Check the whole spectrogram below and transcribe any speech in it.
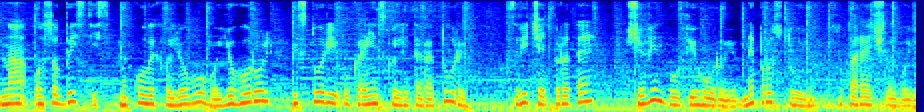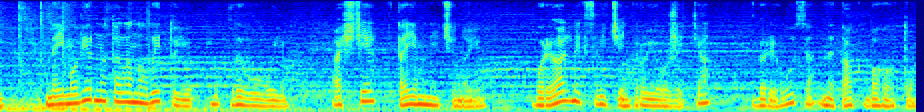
на особистість Миколи Хвильового, його роль в історії української літератури свідчать про те, що він був фігурою непростою, суперечливою, неймовірно талановитою і впливовою, а ще втаємниченою, бо реальних свідчень про його життя збереглося не так багато.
